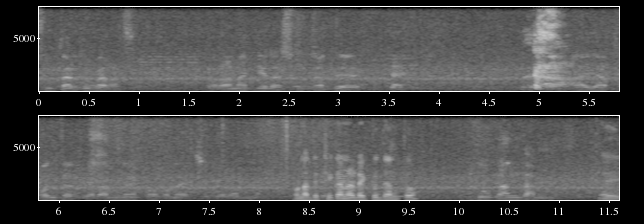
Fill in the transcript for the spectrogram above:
সুতার দোকান আছে। ওরা নাকি এরা সুতাতে দেয়। পঞ্চাশ গ্রাম নেয় কখনো একশো গ্রাম নেয়। ওনাদের ঠিকানাটা একটু দেন তো। দোকান দামি এই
